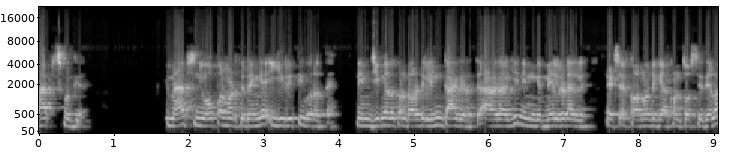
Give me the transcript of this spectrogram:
ಮ್ಯಾಪ್ಸ್ ಬಗ್ಗೆ. ಮ್ಯಾಪ್ಸ್ ನೀವು ಓಪನ್ ಮಾಡ್ತಿದ್ದಂಗೆ ಈ ರೀತಿ ಬರುತ್ತೆ. ನಿಮ್ ಜಿಮೇಲ್ ಅಕೌಂಟ್ ಆಲ್ರೆಡಿ ಲಿಂಕ್ ಆಗಿರುತ್ತೆ. ಹಾಗಾಗಿ ನಿಮ್ಗೆ ಮೇಲ್ಗಡೆ ಅಲ್ಲಿ ರೈಟ್ ಸೈಡ್ ಕಾರ್ನರ್ಗೆ ಅಕೌಂಟ್ ತೋರಿಸ್ತಿದೆಯಲ್ಲ,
